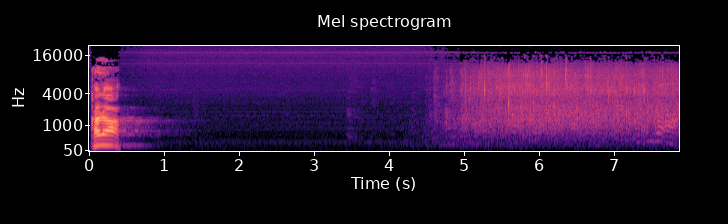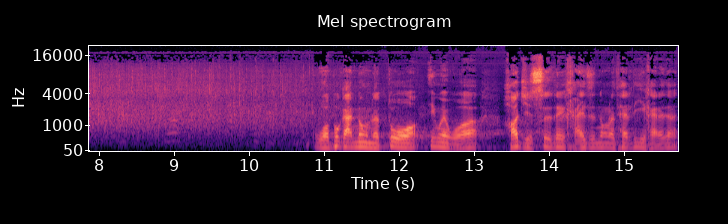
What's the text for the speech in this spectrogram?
看着。我不敢弄得多，因为我好几次这个孩子弄得太厉害了，这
